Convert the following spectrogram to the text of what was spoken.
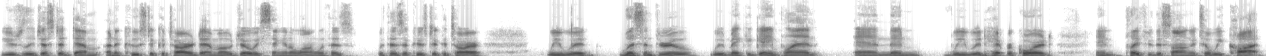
usually just a dem an acoustic guitar demo, Joey singing along with his with his acoustic guitar. We would listen through, we'd make a game plan, and then we would hit record and play through the song until we caught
